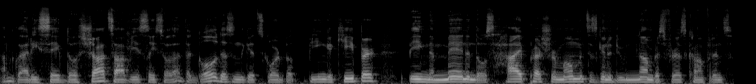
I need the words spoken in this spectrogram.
I'm glad he saved those shots, obviously, so that the goal doesn't get scored, but being a keeper, being the man in those high pressure moments is going to do numbers for his confidence.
